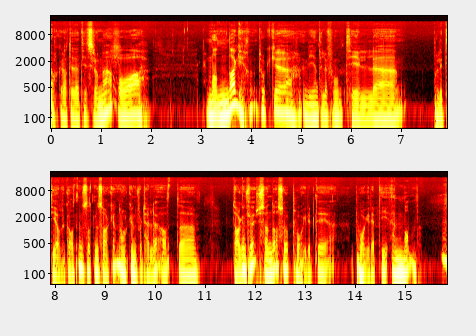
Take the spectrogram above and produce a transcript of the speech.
akkurat i det tidsrommet. Og mandag tok eh, vi en telefon til politiadvokaten som satt med saken, og kunne fortelle at dagen før, søndag, så pågrep de, pågrep de en mann. Mm.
